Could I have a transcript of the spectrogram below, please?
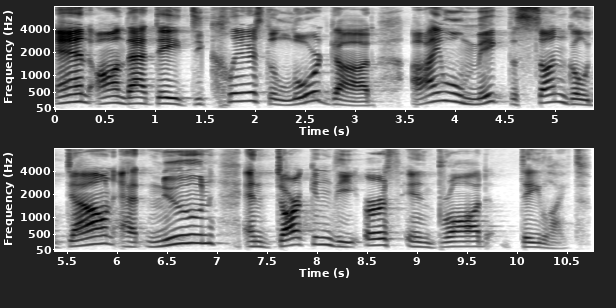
And on that day declares the Lord God, I will make the sun go down at noon and darken the earth in broad daylight.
